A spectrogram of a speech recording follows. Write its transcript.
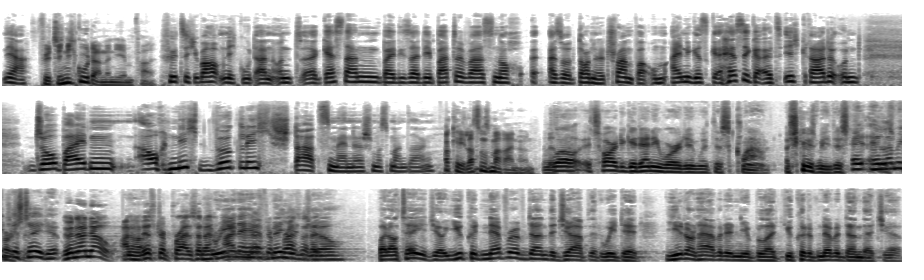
Ja. Fühlt sich nicht gut an in jedem Fall. Fühlt sich überhaupt nicht gut an. Und äh, gestern bei dieser Debatte war es noch, also Donald Trump war um einiges gehässiger als ich gerade und Joe Biden auch nicht wirklich staatsmännisch, muss man sagen. Okay, lass uns mal reinhören. Well, it's hard to get any word in with this clown. Excuse me, this. Hey, hey this let me person. just say, Joe. No, no, no. I'm No. Mr. President. Three and a half Mr. million, President. Joe. But I'll tell you, Joe, you could never have done the job that we did. You don't have it in your blood. You could have never done that job.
